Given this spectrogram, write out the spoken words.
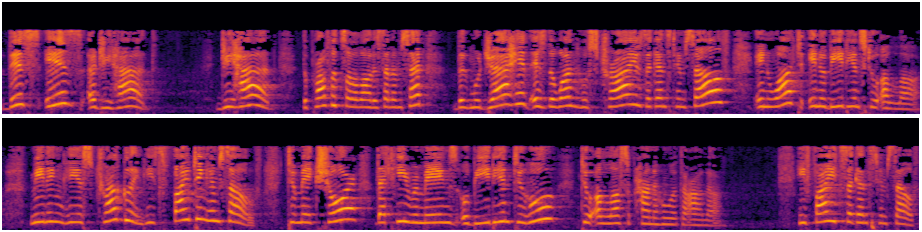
This is a jihad. Jihad. The Prophet ﷺ said, the mujahid is the one who strives against himself in what? In obedience to Allah. Meaning he is struggling, he's fighting himself to make sure that he remains obedient to who? To Allah subhanahu wa ta'ala. He fights against himself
